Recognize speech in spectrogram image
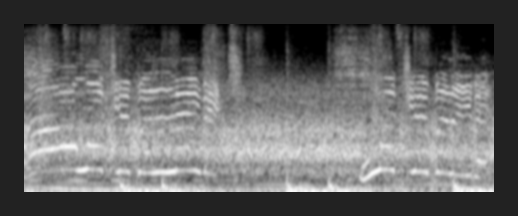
Oh, would you believe it? Would you believe it?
